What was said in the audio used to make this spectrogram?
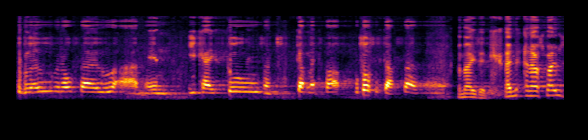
the globe and also um, in UK schools and government departments, all sorts of stuff. So, Amazing. And, and I suppose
